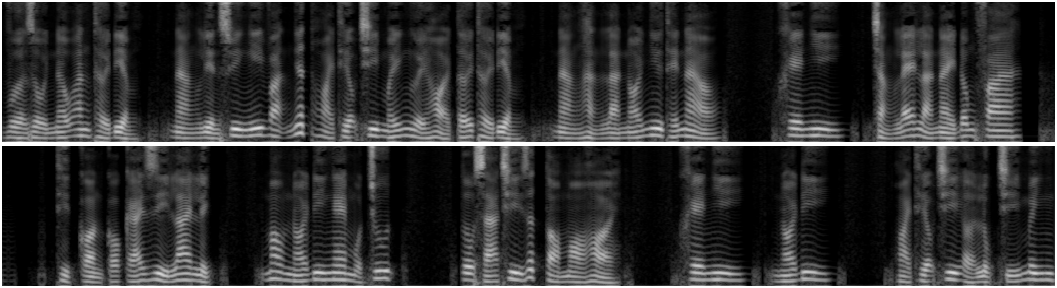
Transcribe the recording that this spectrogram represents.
vừa rồi nấu ăn thời điểm, nàng liền suy nghĩ vạn nhất hoài thiệu chi mấy người hỏi tới thời điểm, nàng hẳn là nói như thế nào? Khê nhi, chẳng lẽ là này đông pha? Thịt còn có cái gì lai lịch? Mau nói đi nghe một chút. Tô xá chi rất tò mò hỏi. Khê nhi, nói đi. Hoài thiệu chi ở lục chí minh,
